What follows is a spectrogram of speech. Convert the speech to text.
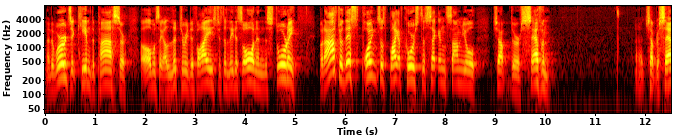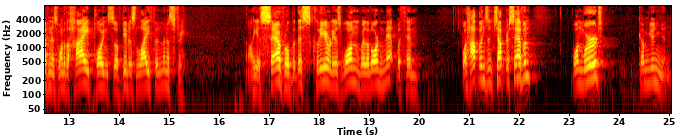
Now, the words that came to pass are almost like a literary device just to lead us on in the story. But after this points us back, of course, to 2 Samuel chapter 7. Uh, chapter 7 is one of the high points of David's life and ministry. He has several, but this clearly is one where the Lord met with him. What happens in chapter 7? One word communion.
